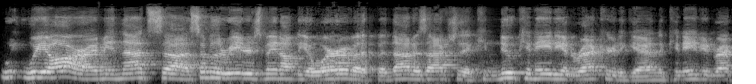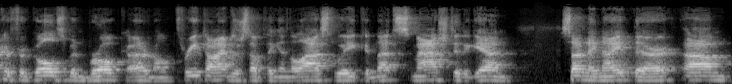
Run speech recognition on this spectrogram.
We, we are. I mean, that's uh, some of the readers may not be aware of it, but that is actually a new Canadian record again. The Canadian record for gold's been broke, I don't know, three times or something in the last week, and that smashed it again Sunday night there. Um,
